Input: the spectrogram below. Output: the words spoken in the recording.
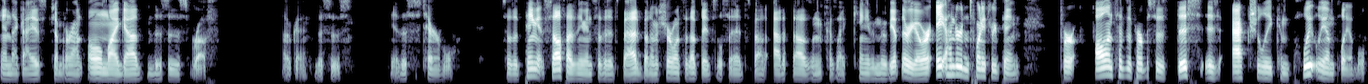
And that guy is jumping around. Oh my god, this is rough. Okay, this is, yeah, this is terrible. So the ping itself hasn't even said that it's bad, but I'm sure once it updates, it'll say it's about at a thousand because I can't even move. Yep, there we go. We're 823 ping. For all intents and purposes, this is actually completely unplayable.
